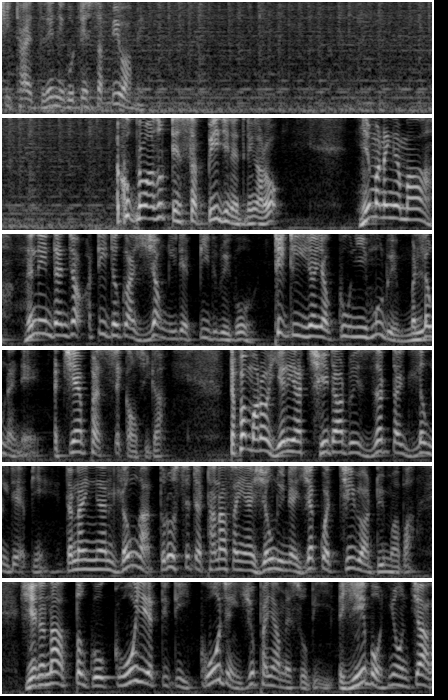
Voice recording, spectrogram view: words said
ရှိထားတဲ့သတင်းတွေကိုတင်ဆက်ပေးပါမယ်အခုပထမဆုံးတင်ဆက်ပေးခြင်းတဲ့သတင်းကတော့ မြန်မာနိုင်ငံမှာငလင်တန်ကြောင့်အတိဒုက္ခရောက်နေတဲ့ပြည်သူတွေကိုထိထိရောက်ရောက်ကူညီမှုတွေမလုပ်နိုင်တဲ့အကြမ်းဖက်စစ်ကောင်စီကတစ်ဖက်မှာတော့ရေရရခြေတာတွေဇက်တိုက်လုပ်နေတဲ့အပြင်တနိုင်ငံလုံးကသူတို့စစ်တပ်ဌာနဆိုင်ရာရုံးတွေနဲ့ရက်ကွက်ကြေးရွာတွေမှာပါရေဒနာတုတ်ကို9ရက်တိတိ9ချိန်ရွတ်ဖတ်ရမယ်ဆိုပြီးအရေးပေါ်ညွှန်ကြား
